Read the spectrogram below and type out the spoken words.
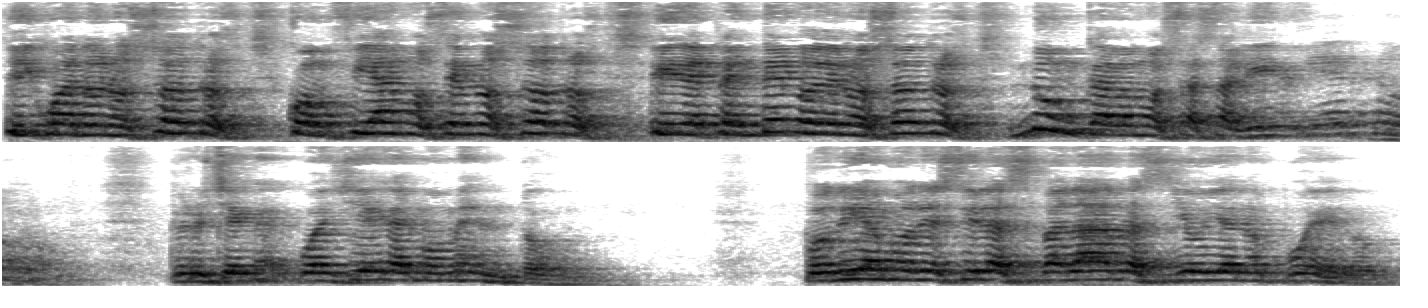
Y cuando nosotros confiamos en nosotros y dependemos de nosotros, nunca vamos a salir. Pero llega, cuando llega el momento, podríamos decir las palabras, yo ya no puedo.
